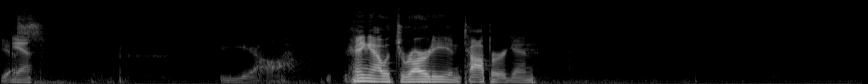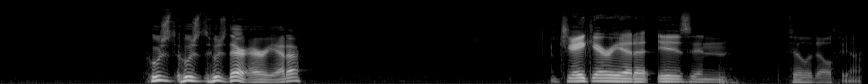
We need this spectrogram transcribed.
Yes. Yeah. Hang out with Girardi and Topper again. Who's who's who's there? Arrieta. Jake Arrieta is in Philadelphia.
